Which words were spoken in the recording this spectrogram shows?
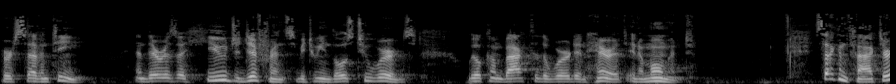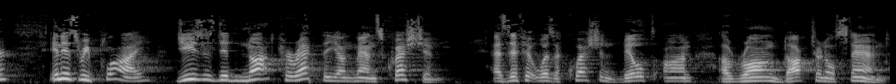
Verse 17. And there is a huge difference between those two words. We'll come back to the word inherit in a moment. Second factor, in his reply, Jesus did not correct the young man's question as if it was a question built on a wrong doctrinal stand.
